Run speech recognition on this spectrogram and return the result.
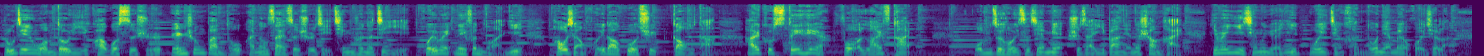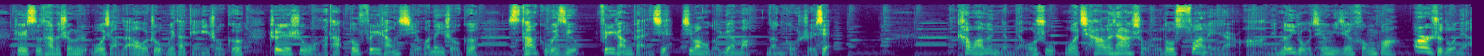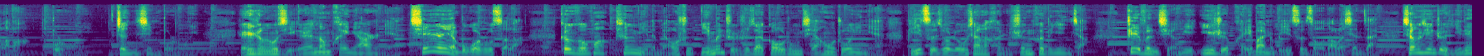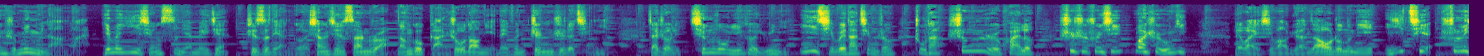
如今我们都已跨过四十，人生半途还能再次拾起青春的记忆，回味那份暖意，好想回到过去，告诉他 I could stay here for a lifetime。我们最后一次见面是在一八年的上海，因为疫情的原因，我已经很多年没有回去了。这次他的生日，我想在澳洲为他点一首歌，这也是我和他都非常喜欢的一首歌《Stuck with You》。非常感谢，希望我的愿望能够实现。看完了你的描述，我掐了掐手指头算了一下啊，你们的友情已经横跨二十多年了吧？不容易，真心不容易。人生有几个人能陪你二十年？亲人也不过如此了。更何况听你的描述，你们只是在高中前后桌一年，彼此就留下了很深刻的印象。这份情谊一直陪伴着彼此走到了现在，相信这一定是命运的安排。因为疫情四年没见，这次点歌，相信 Sandra 能够感受到你那份真挚的情谊。在这里，轻松一刻与你一起为他庆生，祝他生日快乐，事事顺心，万事如意。另外，也希望远在澳洲的你一切顺利。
